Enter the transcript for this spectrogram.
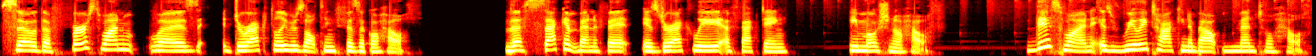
So the first one was directly resulting physical health. The second benefit is directly affecting emotional health. This one is really talking about mental health.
